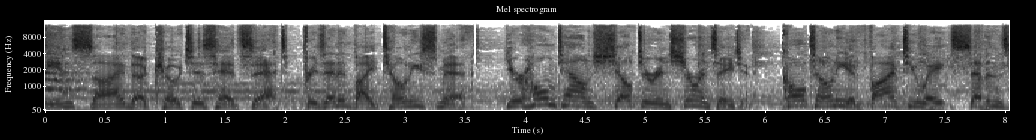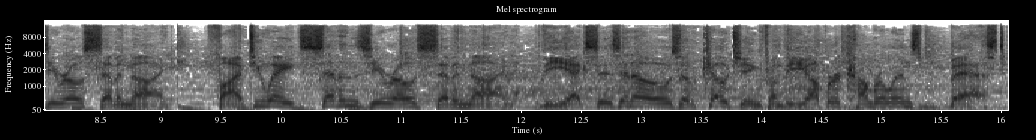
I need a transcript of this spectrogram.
Inside the Coach's Headset, presented by Tony Smith, your hometown shelter insurance agent. Call Tony at 528 7079. 528 7079. The X's and O's of coaching from the Upper Cumberland's best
